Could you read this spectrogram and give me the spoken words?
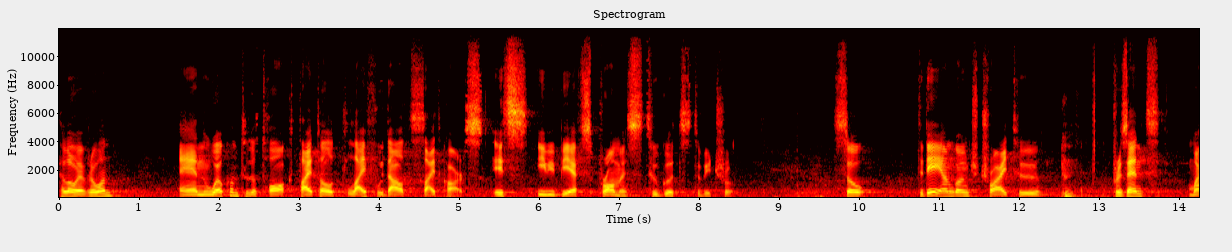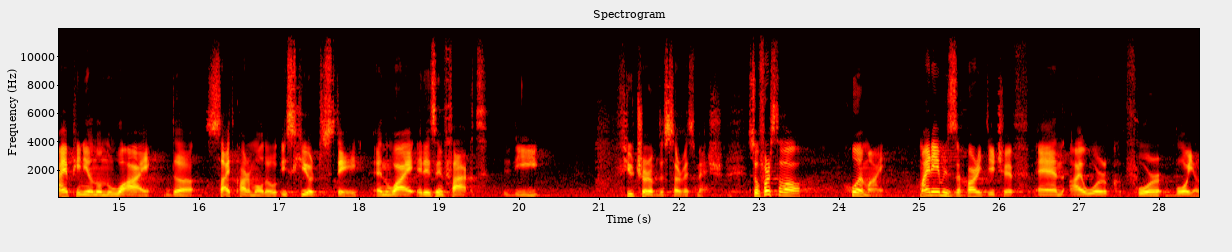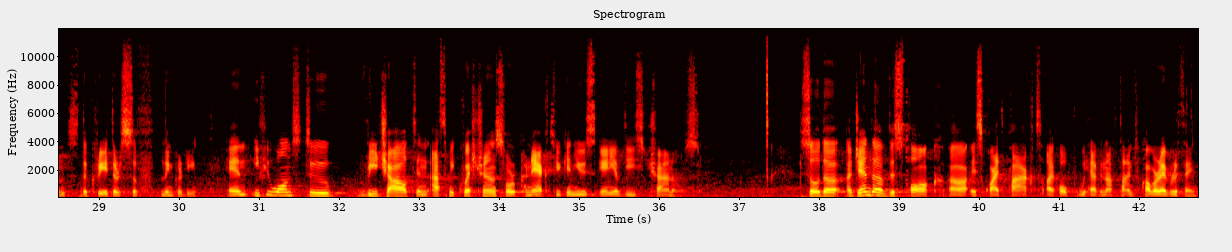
Hello, everyone, and welcome to the talk titled Life Without Sidecars. Is eBPF's promise too good to be true? So today I'm going to try to present my opinion on why the sidecar model is here to stay and why it is in fact the future of the service mesh. So first of all, who am I? My name is Zahari Dichev, and I work for Buoyant, the creators of Linkerd. And if you want to reach out and ask me questions or connect, you can use any of these channels. So the agenda of this talk uh, is quite packed. I hope we have enough time to cover everything.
